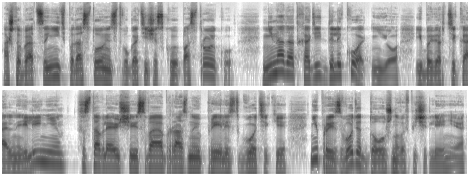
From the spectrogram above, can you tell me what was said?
а чтобы оценить по достоинству готическую постройку, не надо отходить далеко от нее, ибо вертикальные линии, составляющие своеобразную прелесть готики, не производят должного впечатления,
